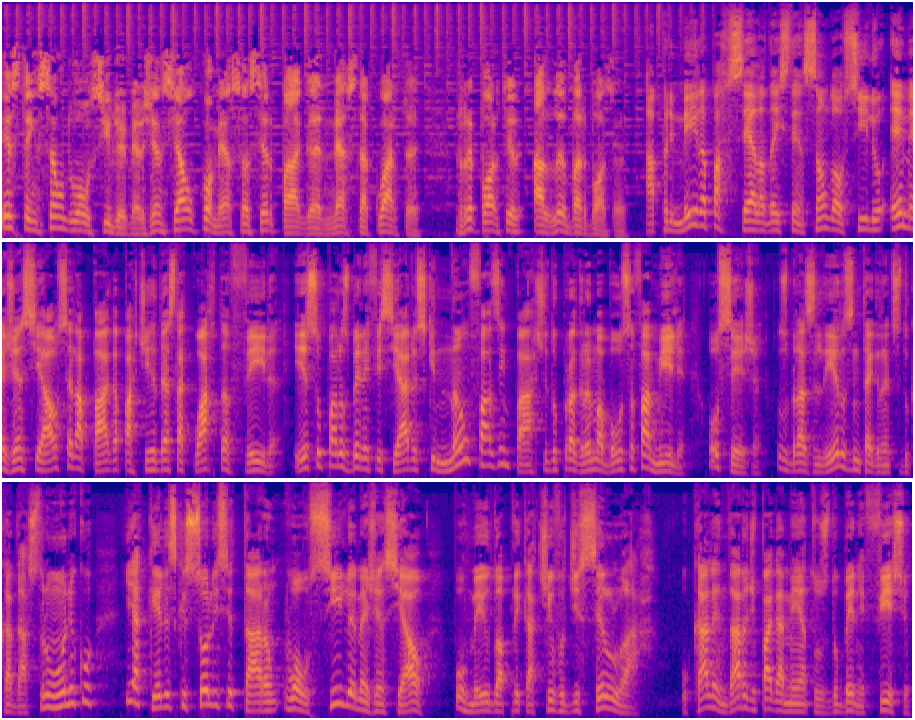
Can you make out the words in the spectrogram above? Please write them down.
Extensão do auxílio emergencial começa a ser paga nesta quarta. Repórter Alain Barbosa. A primeira parcela da extensão do auxílio emergencial será paga a partir desta quarta-feira. Isso para os beneficiários que não fazem parte do programa Bolsa Família, ou seja, os brasileiros integrantes do Cadastro Único e aqueles que solicitaram o auxílio emergencial por meio do aplicativo de celular. O calendário de pagamentos do benefício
